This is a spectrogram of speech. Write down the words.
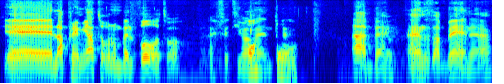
E l'ha premiato con un bel voto, effettivamente. Otto. Ah beh, è andata bene, eh?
